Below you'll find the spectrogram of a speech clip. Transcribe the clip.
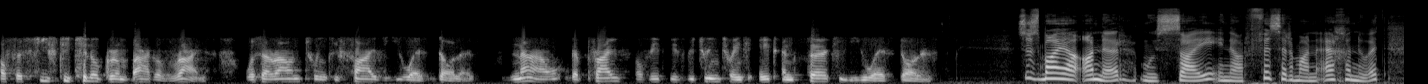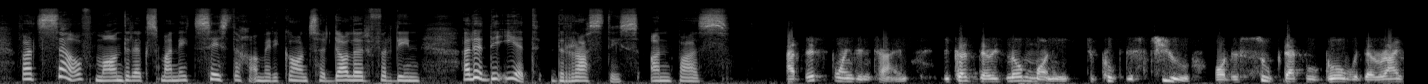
of a 50 kilogram bag of rice was around 25 US dollars. Now, the price of it is between 28 and 30 US dollars. Soos baie ander moes sy en haar visserman eggenoot wat self maandeliks maar net 60 Amerikaanse dollar verdien, hulle dieet drasties aanpas. At this point in time, because there is no money to cook the stew or the soup that will go with the rice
